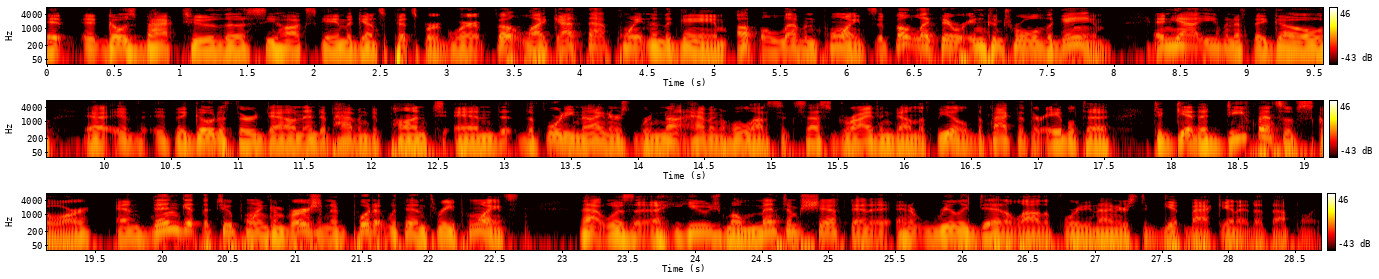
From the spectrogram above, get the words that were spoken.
it it goes back to the Seahawks game against Pittsburgh where it felt like at that point in the game, up 11 points, it felt like they were in control of the game. And yeah, even if they go uh, if if they go to third down, end up having to punt and the 49ers were not having a whole lot of success driving down the field, the fact that they're able to to get a defensive score and then get the two-point conversion and put it within 3 points that was a huge momentum shift and it, and it really did allow the 49ers to get back in it at that point.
